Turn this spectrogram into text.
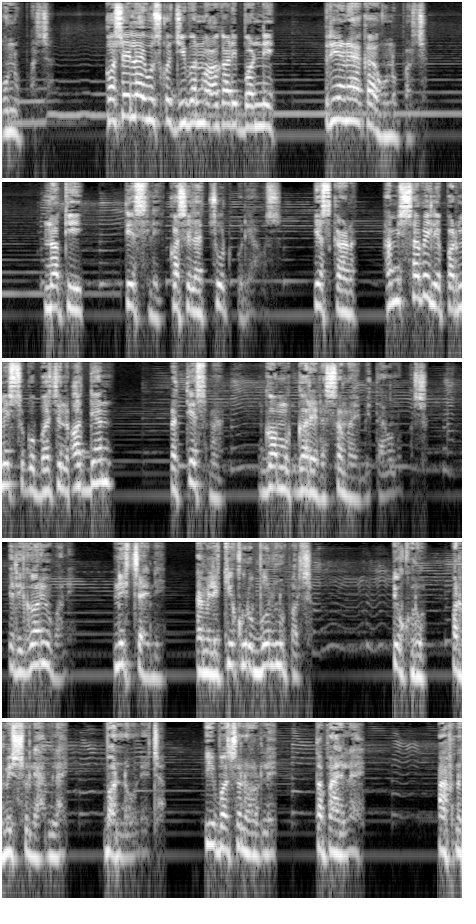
हुनुपर्छ। कसैलाई उसको जीवनमा अगाडि बढ्ने प्रेरणाका हुनुपर्छ न कि त्यसले कसैलाई चोट पुर्याओस्। यसकारण हामी सबैले परमेश्वरको वचन अध्ययन र त्यसमा गम गरेर समय बिताउनुपर्छ यदि गर्यौँ भने निश्चय नै हामीले के कुरो बोल्नुपर्छ त्यो कुरो परमेश्वरले हामीलाई भन्नुहुनेछ। यी वचनहरूले तपाईँलाई आफ्नो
